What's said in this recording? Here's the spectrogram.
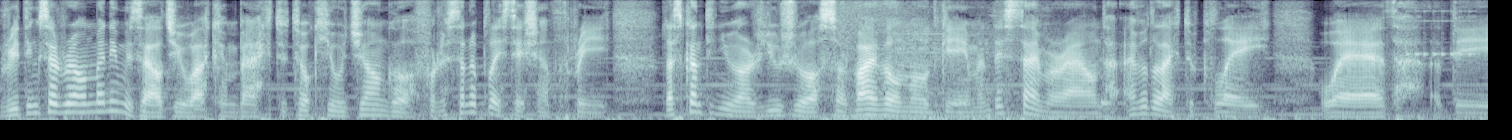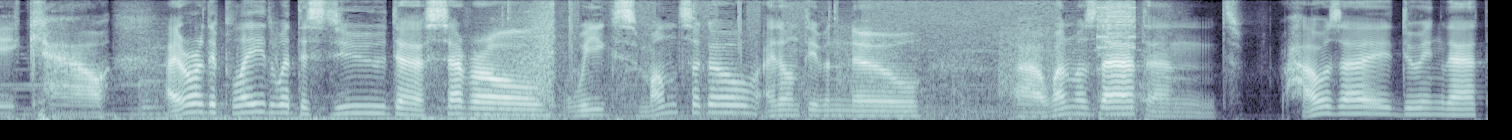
Greetings everyone, my name is Algee, welcome back to Tokyo Jungle. For the Sony PlayStation 3. Let's continue our usual survival mode game. And this time around I would like to play with the cow. I already played with this dude uh, several weeks, months ago, I don't even know uh, when was that and how was I doing that.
